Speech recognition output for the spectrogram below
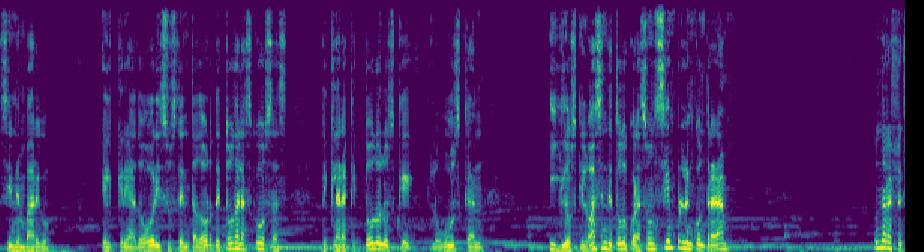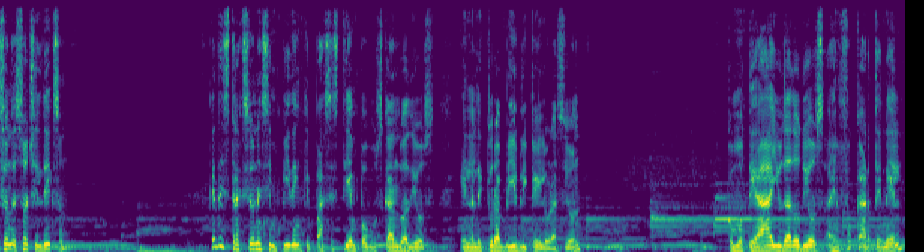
Sin embargo, el creador y sustentador de todas las cosas declara que todos los que lo buscan y los que lo hacen de todo corazón siempre lo encontrarán. Una reflexión de Xochitl Dixon. ¿Qué distracciones impiden que pases tiempo buscando a Dios en la lectura bíblica y la oración? ¿Cómo te ha ayudado Dios a enfocarte en Él?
